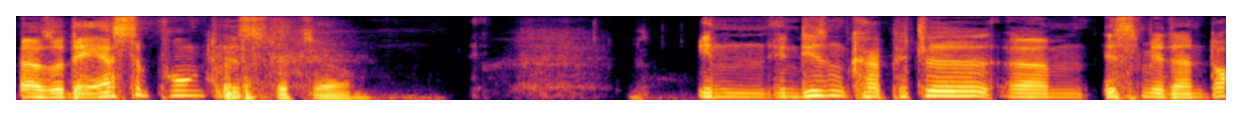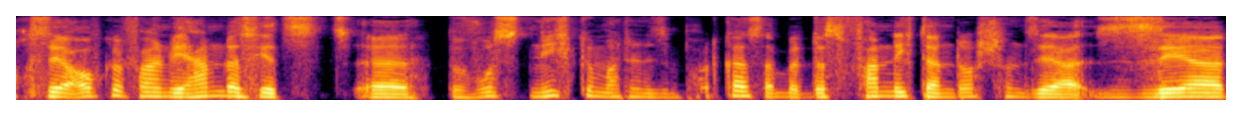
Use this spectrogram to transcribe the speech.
Also der erste Punkt ja, ist, wird, ja. In, in diesem Kapitel ähm, ist mir dann doch sehr aufgefallen, wir haben das jetzt äh, bewusst nicht gemacht in diesem Podcast, aber das fand ich dann doch schon sehr, sehr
